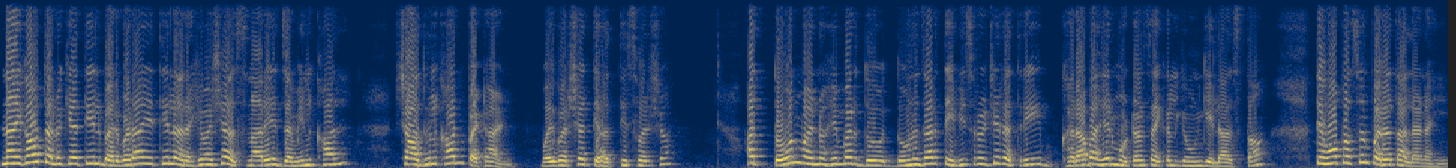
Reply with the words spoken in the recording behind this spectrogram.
नायगाव तालुक्यातील बरबडा येथील रहिवाशी असणारे जमील खान शादुल खान पठाण वय वर्ष तेहत्तीस वर्ष हा दोन नोव्हेंबर दो दोन हजार तेवीस रोजी रात्री घराबाहेर मोटरसायकल घेऊन गेला असता तेव्हापासून परत आला नाही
